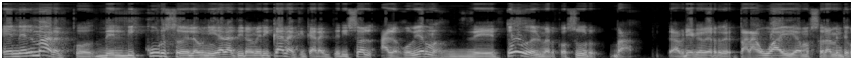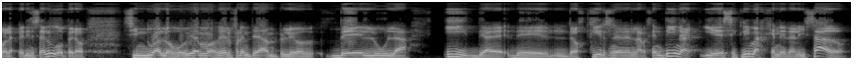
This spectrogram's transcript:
en el marco del discurso de la unidad latinoamericana que caracterizó a los gobiernos de todo el Mercosur, habría que ver Paraguay, digamos, solamente con la experiencia de Lugo, pero sin duda los gobiernos del Frente Amplio, de Lula y de, los Kirchner en la Argentina y ese clima generalizado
